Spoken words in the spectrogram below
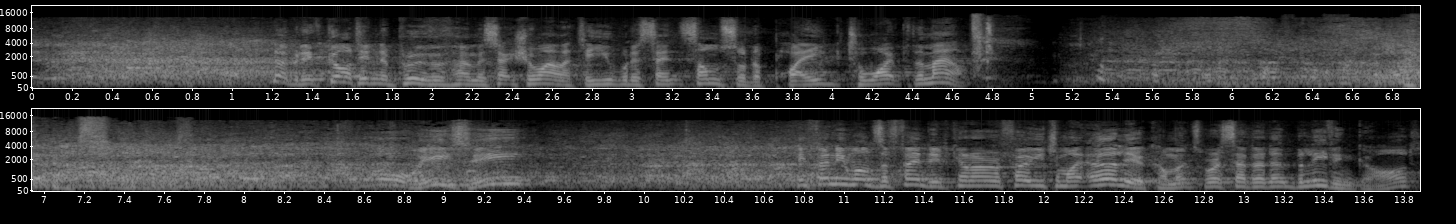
No, but if God didn't approve of homosexuality, you would have sent some sort of plague to wipe them out. oh, easy. If anyone's offended, can I refer you to my earlier comments where I said I don't believe in God?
